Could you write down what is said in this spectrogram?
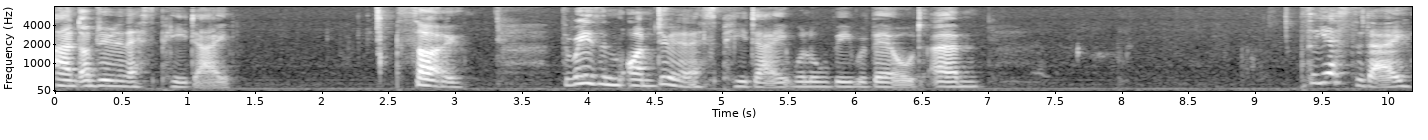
and I'm doing an SP day. So the reason I'm doing an SP day will all be revealed. Um, so yesterday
